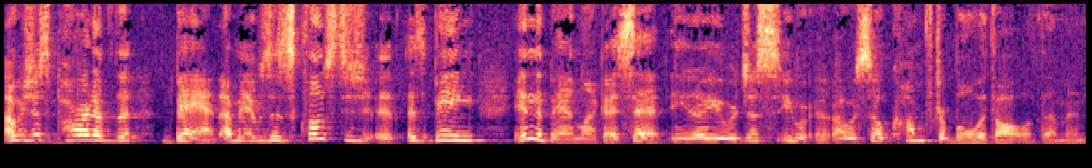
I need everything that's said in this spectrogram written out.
I was just part of the band. I mean, it was as close to as being in the band, like I said. You know, you were just, you were, I was so comfortable with all of them, and,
